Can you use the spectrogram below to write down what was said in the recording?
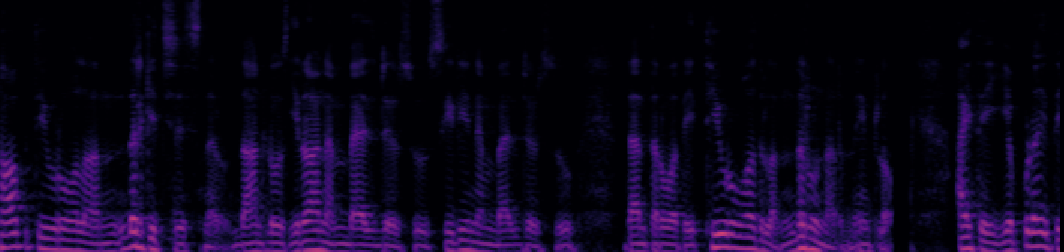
టాప్ తీవ్రవాదులు అందరికి ఇచ్చేసినారు. దాంట్లో ఇరాన్ అంబాసిడర్స్ సిరియన్ అంబాసిడర్స్ దాని తర్వాత ఈ తీవ్రవాదులు అందరూ ఉన్నారు దీంట్లో. అయితే ఎప్పుడైతే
